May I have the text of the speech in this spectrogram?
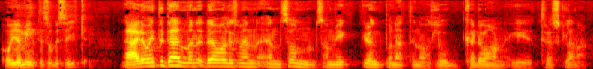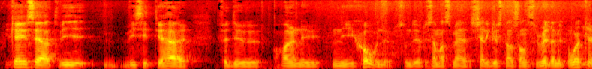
Och gör mig inte så besviken. Nej, det var inte den, men det var liksom en, en sån som gick runt på natten och slog kardan i trösklarna. Vi kan ju säga att vi, vi sitter ju här för du har en ny, ny show nu som du gör tillsammans med Kjell Gustafssons Rhythm and Orchestra.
